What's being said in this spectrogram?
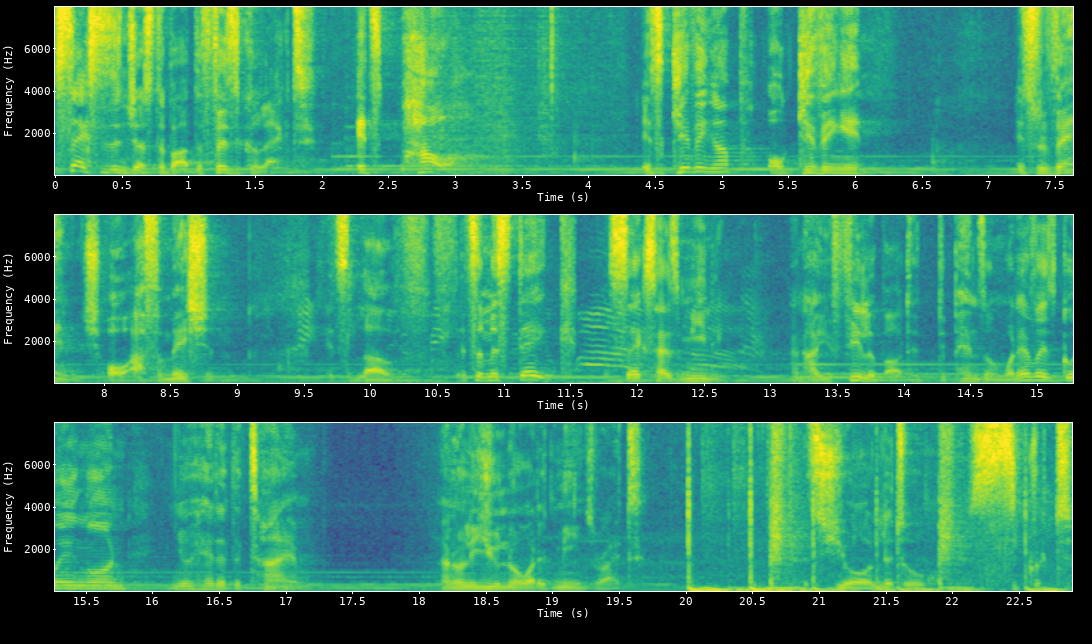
Sex isn't just about the physical act, it's power. It's giving up or giving in. It's revenge or affirmation. It's love. It's a mistake. Sex has meaning, and how you feel about it depends on whatever is going on in your head at the time. And only you know what it means, right? It's your little secret.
